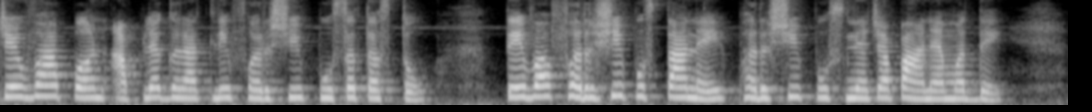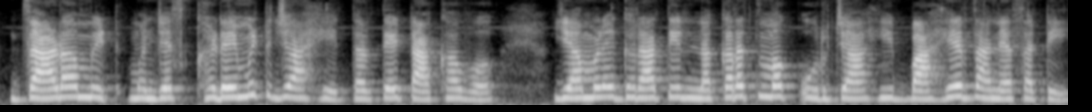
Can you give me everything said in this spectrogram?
जेव्हा आपण आपल्या घरातली फरशी पुसत असतो तेव्हा फरशी पुसताने फरशी पुसण्याच्या पाण्यामध्ये जाडं मीठ म्हणजेच खडे मीठ जे आहे तर ते टाकावं. यामुळे घरातील नकारात्मक ऊर्जा ही बाहेर जाण्यासाठी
